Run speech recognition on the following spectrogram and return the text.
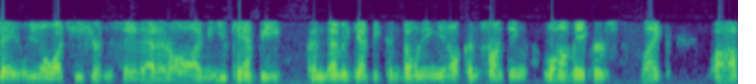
say, well, you know what, she shouldn't say that at all. I mean, you can't be condemning, you can't be condoning, you know, confronting lawmakers like uh,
